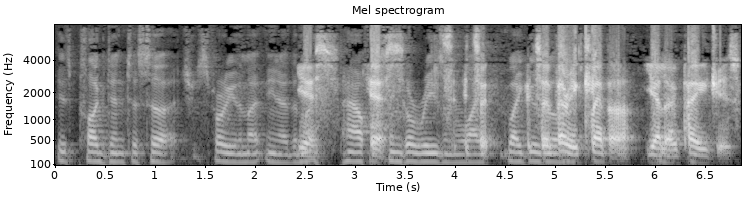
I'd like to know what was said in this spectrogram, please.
is plugged into search. It's probably the most you know the yes. most powerful yes. single reason it's, why, a, why Google. It's a very clever yellow pages.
